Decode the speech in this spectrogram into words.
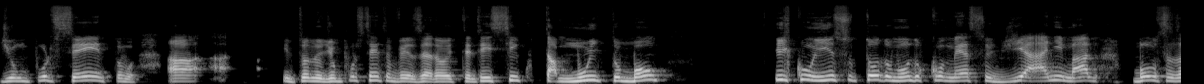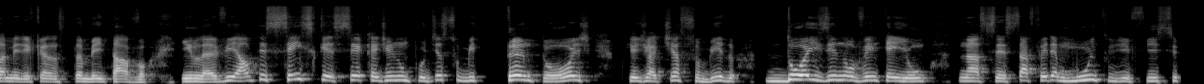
de 1%, a, a, em torno de 1%, veio 0,85%, está muito bom. E com isso todo mundo começa o dia animado. Bolsas americanas também estavam em leve alta, e sem esquecer que a gente não podia subir tanto hoje, porque já tinha subido 2,91 na sexta-feira. É muito difícil,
